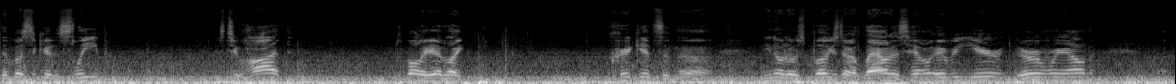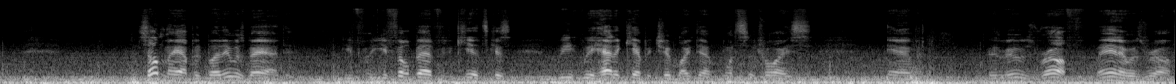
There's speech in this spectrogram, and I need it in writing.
they must have couldn't sleep. It was too hot. They probably had like crickets and uh, you know those bugs that are loud as hell every year. They're around something happened, but it was bad. You, you felt bad for the kids because we, we had a camping trip like that once or twice, and it, it was rough. Man, it was rough.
